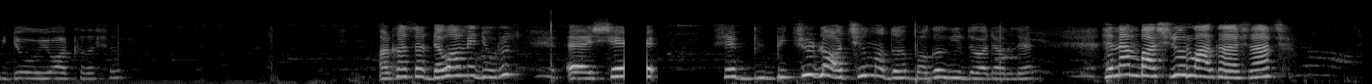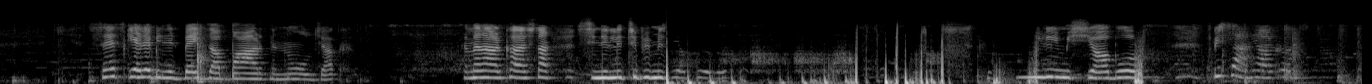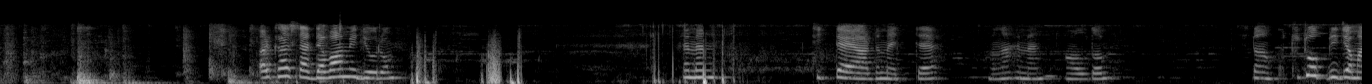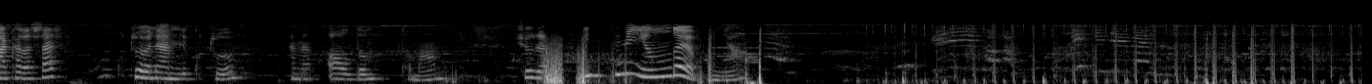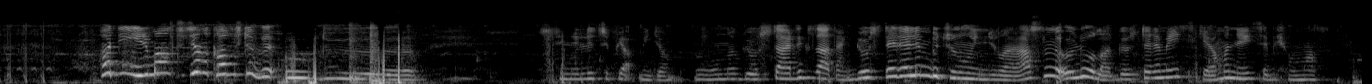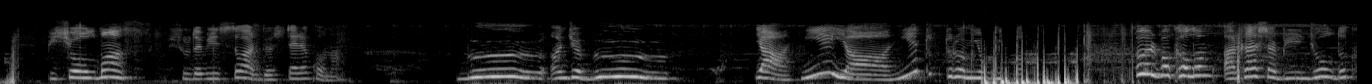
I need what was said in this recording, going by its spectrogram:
videoyu arkadaşlar. Arkadaşlar devam ediyoruz. Ee, şey şey bir, türlü açılmadı. Bug'a girdi herhalde. Hemen başlıyorum arkadaşlar. Ses gelebilir. Beyza bağırdı. Ne olacak? Hemen arkadaşlar sinirli tipimizi yapıyoruz. Sinirliymiş ya bu. Bir saniye arkadaşlar. Arkadaşlar devam ediyorum. Hemen Tik de yardım etti. Bana hemen aldım. Şuradan kutu toplayacağım arkadaşlar. Kutu önemli kutu. Hemen aldım. Tamam. Şöyle birisinin yanında yapın ya. Hadi 26 canı kalmıştı ve öldü. Sinirli tip yapmayacağım. Ona gösterdik zaten. Gösterelim bütün oyunculara. Aslında ölüyorlar. Gösteremeyiz ki ama neyse bir şey olmaz. Bir şey olmaz. Şurada birisi var. Gösterek ona. Bu anca bu. Ya niye ya? Niye tutturamıyorum ya? Öl bakalım. Arkadaşlar birinci olduk.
